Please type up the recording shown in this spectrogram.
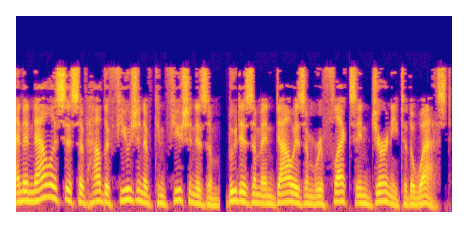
An analysis of how the fusion of Confucianism, Buddhism and Taoism reflects in Journey to the West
